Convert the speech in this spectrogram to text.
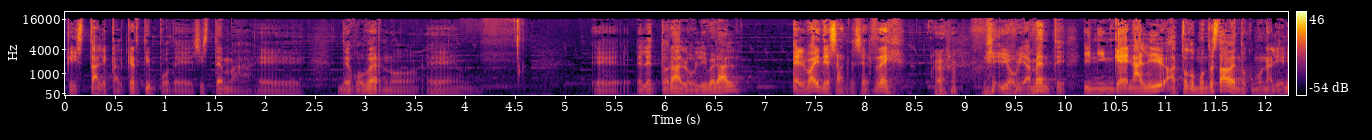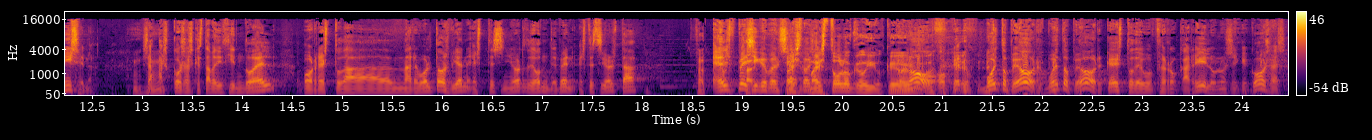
que instale calquer tipo de sistema eh, de goberno eh, eh, electoral ou liberal, el vai desar de ser rei. Claro. E obviamente, e ninguén ali, a todo mundo estaba vendo como un alienígena. O sea, as cosas que estaba dicindo él, o resto da na revolta os bien, este señor de onde ven? Este señor está El sigue ta- pensando máis- máis todo lo que oigo que no, oigo. no, o que, moito peor, moito peor que isto de un ferrocarril ou non sei que cosas.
